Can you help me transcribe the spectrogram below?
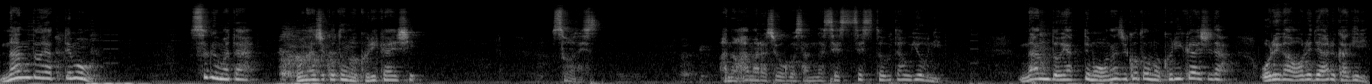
何度やってもすぐまた同じことの繰り返し。そうです。あの浜田省吾さんが切々と歌うように何度やっても同じことの繰り返しだ。俺が俺である限り。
